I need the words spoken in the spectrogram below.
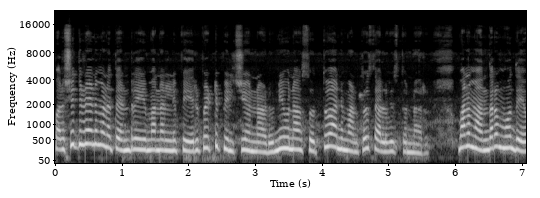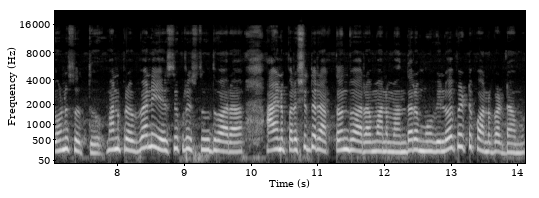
పరిశుద్ధుడైన మన తండ్రి మనల్ని పేరు పెట్టి పిలిచి ఉన్నాడు. నీవు నా సొత్తు అని మనతో సెలవిస్తున్నారు. మనం అందరము దేవుని సొత్తు. మన ప్రభు అయిన యేసుక్రీస్తు ద్వారా ఆయన పరిశుద్ధ రక్తం ద్వారా మనం అందరము విలువ పెట్టి కొనబడ్డాము.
